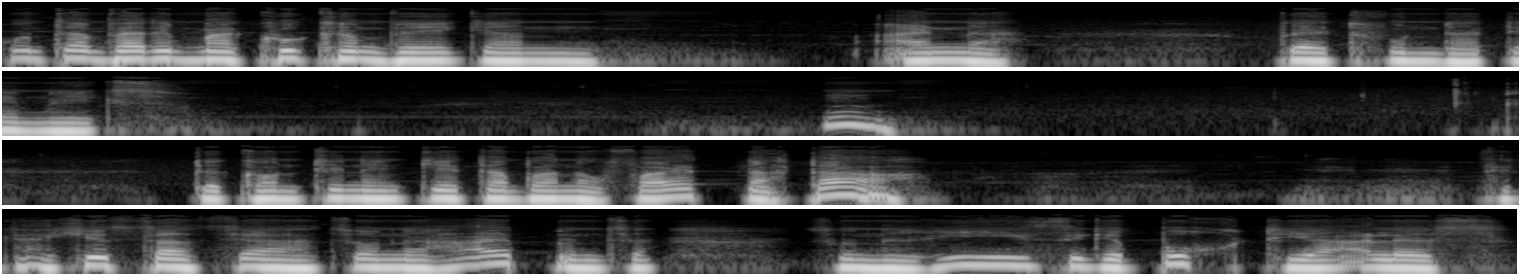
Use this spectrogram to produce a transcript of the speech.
Und dann werde ich mal gucken wegen einer Weltwunder demnächst. Hm. Der Kontinent geht aber noch weit nach da. Vielleicht ist das ja so eine Halbinsel, so eine riesige Bucht hier alles.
